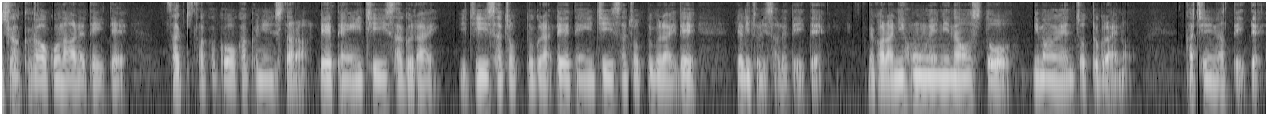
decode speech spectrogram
企画が行われていてさっき価格を確認したら0.1イーサぐらい1イーサちょっとぐらい0.1イーサちょっとぐらいでやり取りされていてだから日本円に直すと2万円ちょっとぐらいの価値になっていて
